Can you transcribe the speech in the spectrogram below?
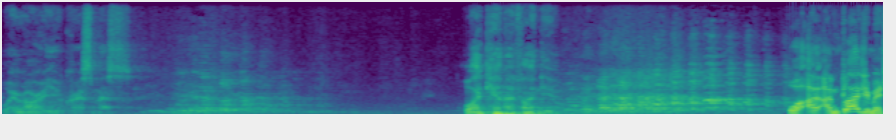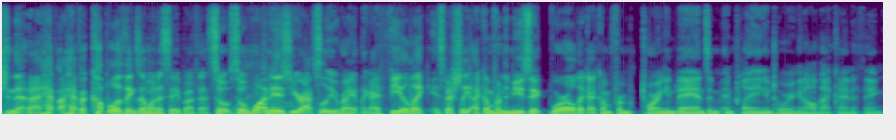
Where are you, Christmas? Why can't I find you? Well, I, am glad you mentioned that, and I have I have a couple of things I want to say about that. So, so one is you're absolutely right. Like I feel like, especially I come from the music world. Like I come from touring in mm-hmm. bands and, and playing and touring and all that kind of thing.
